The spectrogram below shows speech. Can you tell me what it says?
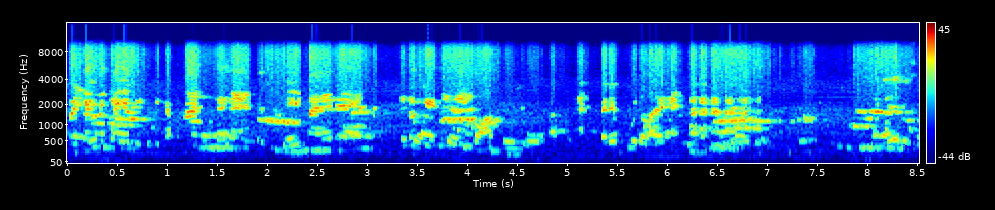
ไม่ใช่ไม่ใช่ยังมีมีกับท่านแน่ๆจะเล่นมาแน่ๆไม่ต้องเกรงใจบอสดูอยู่ ไม่ได้พูดอะไรก็จะมีโซ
